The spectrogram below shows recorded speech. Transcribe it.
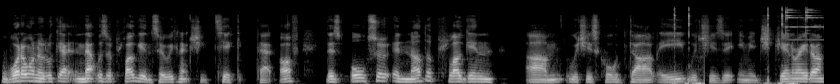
what I want to look at, and that was a plugin, so we can actually tick that off. There's also another plugin um, which is called DALL-E, which is an image generator.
